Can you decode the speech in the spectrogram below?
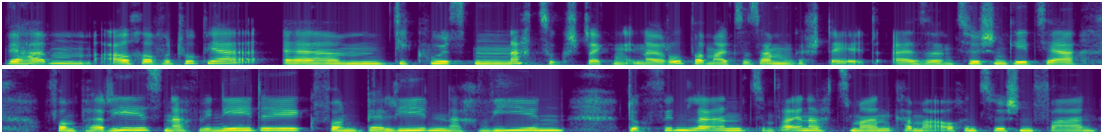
Wir haben auch auf Utopia ähm, die coolsten Nachtzugstrecken in Europa mal zusammengestellt. Also inzwischen geht's ja von Paris nach Venedig, von Berlin nach Wien, durch Finnland zum Weihnachtsmann kann man auch inzwischen fahren.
